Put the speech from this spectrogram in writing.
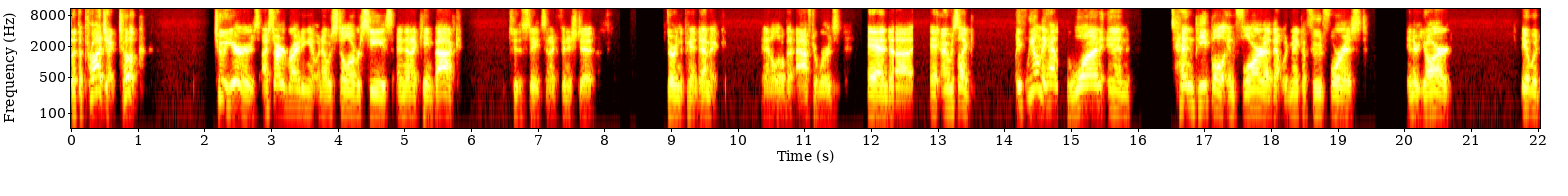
but the project took two years. I started writing it when i was still overseas and then i came back to the states and i finished it during the pandemic and a little bit afterwards. And uh i was like if we only had one in 10 people in florida that would make a food forest in their yard it would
